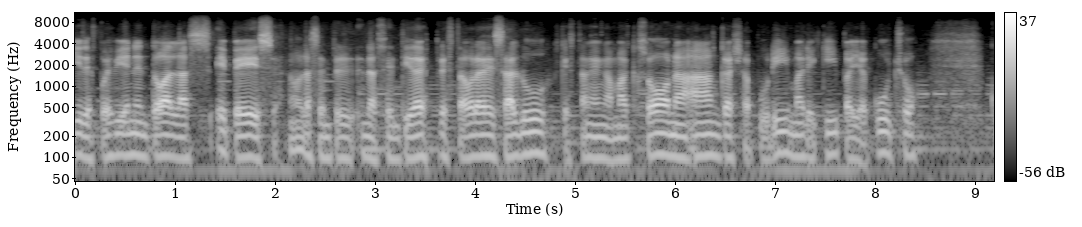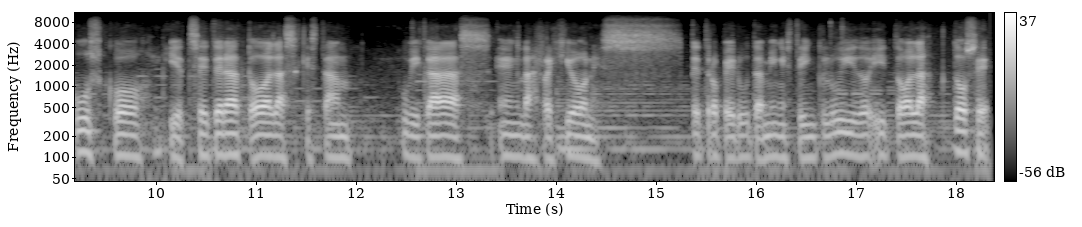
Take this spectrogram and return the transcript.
y después vienen todas las EPS, las, entidades prestadoras de salud que están en Amazonas, Anca, Chapurí, Marequipa, Ayacucho, Cusco y etcétera, todas las que están ubicadas en las regiones. Petroperú también está incluido y todas las 12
